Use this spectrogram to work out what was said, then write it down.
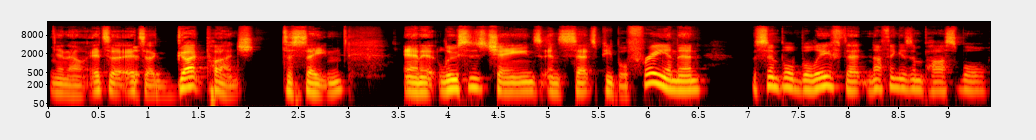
You know, it's a it's a gut punch to Satan and it looses chains and sets people free. And then the simple belief that nothing is impossible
